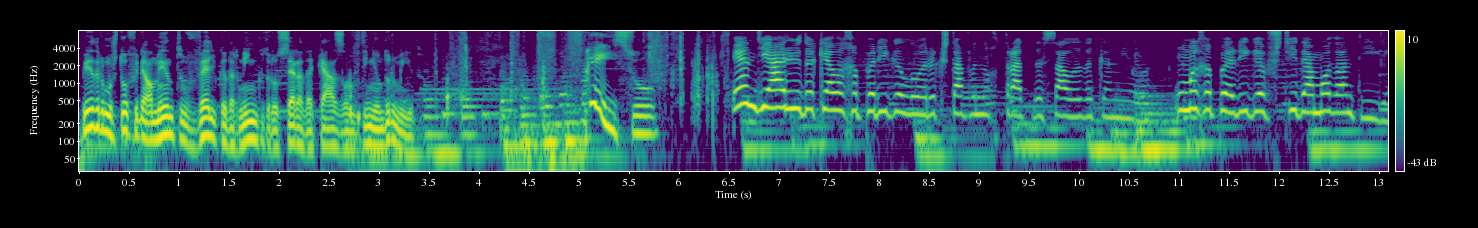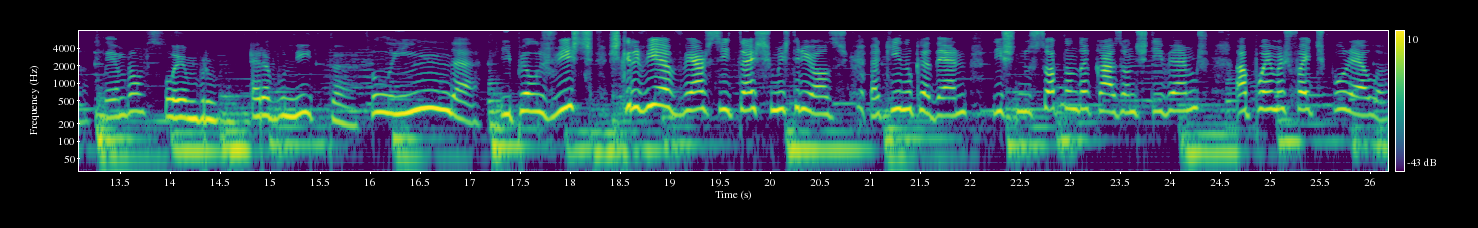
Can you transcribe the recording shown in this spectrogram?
Pedro mostrou finalmente o velho caderninho que trouxera da casa onde tinham dormido. O que é isso? É um diário daquela rapariga loura que estava no retrato da sala da Camila. Uma rapariga vestida à moda antiga. Lembram-se? Lembro. Era bonita. Linda! E pelos vistos escrevia versos e textos misteriosos. Aqui no caderno diz que no sótão da casa onde estivemos há poemas feitos por ela.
